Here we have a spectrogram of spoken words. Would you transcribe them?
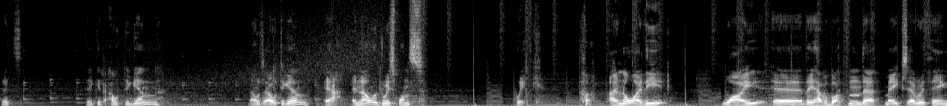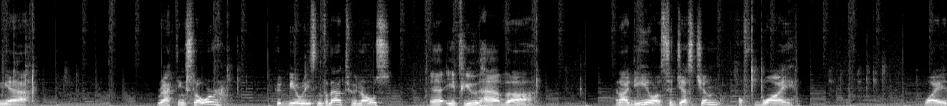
Let's take it out again. Now it's out again. Yeah, and now it responds quick. I have no idea why uh, they have a button that makes everything uh, reacting slower. Could be a reason for that, who knows. Uh, if you have uh, an idea or a suggestion of why why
